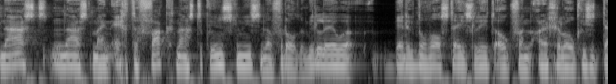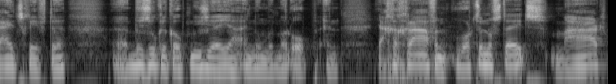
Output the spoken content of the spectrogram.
naast, naast mijn echte vak, naast de kunstgeschiedenis en dan vooral de middeleeuwen, ben ik nog wel steeds lid ook van archeologische tijdschriften. Eh, bezoek ik ook musea en noem het maar op. En ja, gegraven wordt er nog steeds, maar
